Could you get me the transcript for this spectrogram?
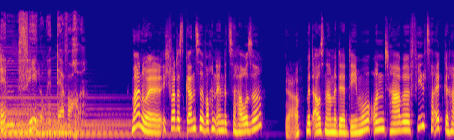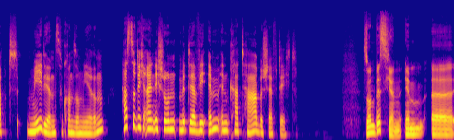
Empfehlungen der Woche. Manuel, ich war das ganze Wochenende zu Hause, Ja, mit Ausnahme der Demo, und habe viel Zeit gehabt, Medien zu konsumieren. Hast du dich eigentlich schon mit der WM in Katar beschäftigt? so ein bisschen. Im äh,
